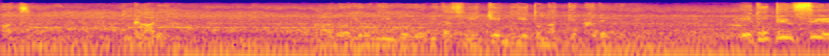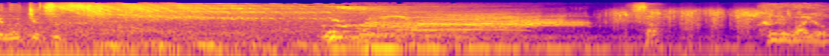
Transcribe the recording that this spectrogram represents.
はず。彼らあの4人を呼び出す生贄となってくれる。江戸天聖の術。さあ来るわよ。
